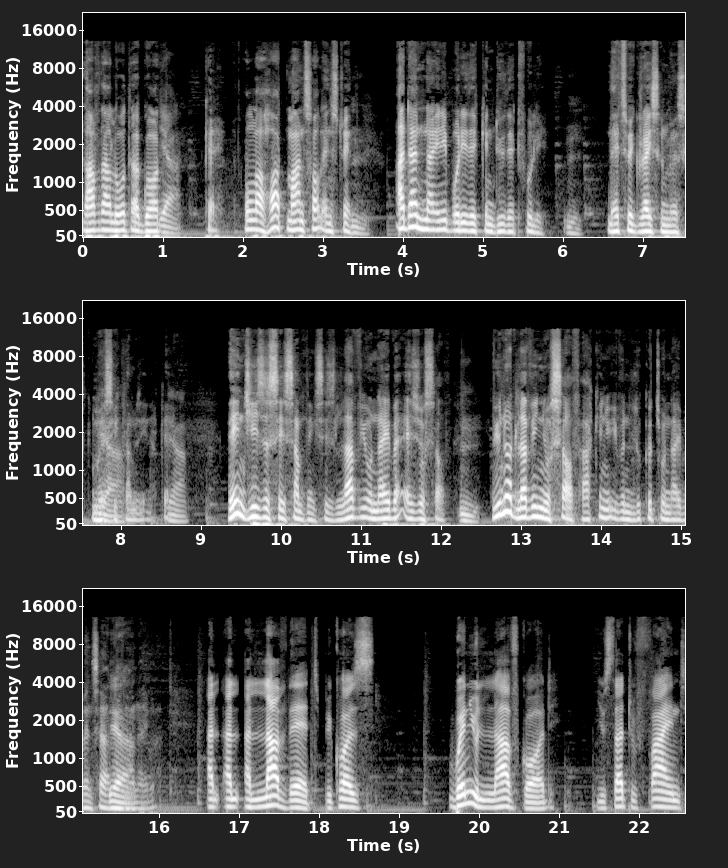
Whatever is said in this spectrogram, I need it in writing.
Love thy Lord thy God. Yeah. Okay. With all our heart, mind, soul, and strength. I don't know anybody that can do that fully. That's where grace and mercy, mercy Yeah. comes in. Okay. Yeah. Then Jesus says something. He says, "Love your neighbor as yourself." Mm. If you're not loving yourself, how can you even look at your neighbor and say, "I Yeah. love my neighbor"? I, I, I love that because when you love God, you start to find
